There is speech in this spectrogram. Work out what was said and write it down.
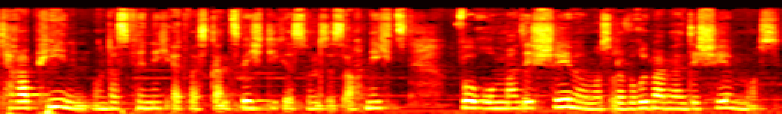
Therapien und das finde ich etwas ganz Wichtiges und es ist auch nichts, worum man sich schämen muss oder worüber man sich schämen muss.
